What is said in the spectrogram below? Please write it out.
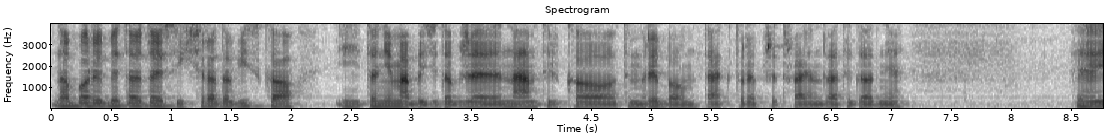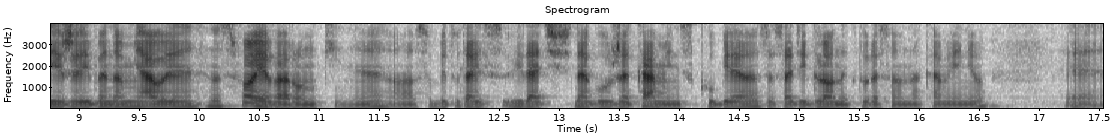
no bo ryby to, to jest ich środowisko i to nie ma być dobrze nam, tylko tym rybom, tak, które przetrwają dwa tygodnie. E, Jeżeli będą miały no, swoje warunki, nie? O, sobie tutaj widać na górze kamień z kubie, w zasadzie glony, które są na kamieniu. E,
